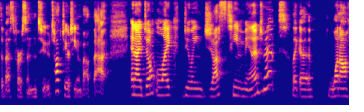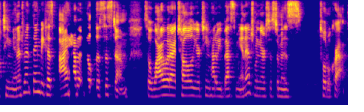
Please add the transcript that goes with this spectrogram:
the best person to talk to your team about that. And I don't like doing just team management, like a one off team management thing, because I haven't built the system. So, why would I tell your team how to be best managed when your system is total crap.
